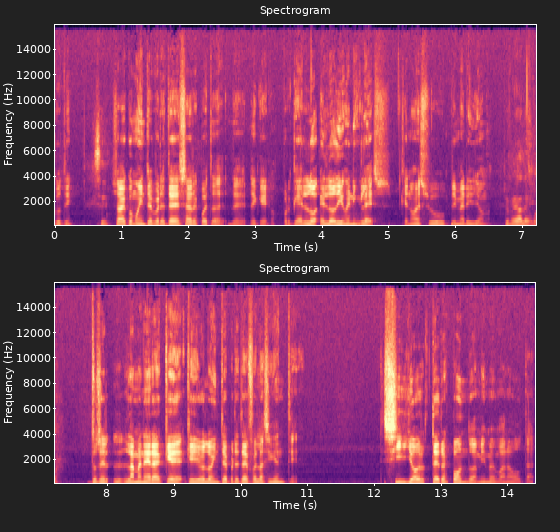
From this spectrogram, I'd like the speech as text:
Guti. Sí. ¿Sabes cómo interpreté esa respuesta de, de, de Queiroz? Porque él lo, él lo dijo en inglés, que no es su primer idioma. Primera lengua. Entonces, la manera que, que yo lo interpreté fue la siguiente. Si yo te respondo, a mí me van a votar.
